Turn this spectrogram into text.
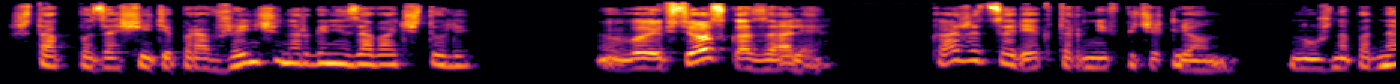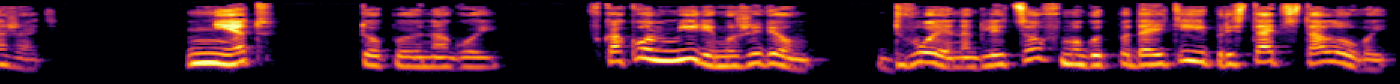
Штаб по защите прав женщин организовать, что ли? Вы все сказали? Кажется, ректор не впечатлен. Нужно поднажать. «Нет!» – топаю ногой. «В каком мире мы живем? Двое наглецов могут подойти и пристать в столовой.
